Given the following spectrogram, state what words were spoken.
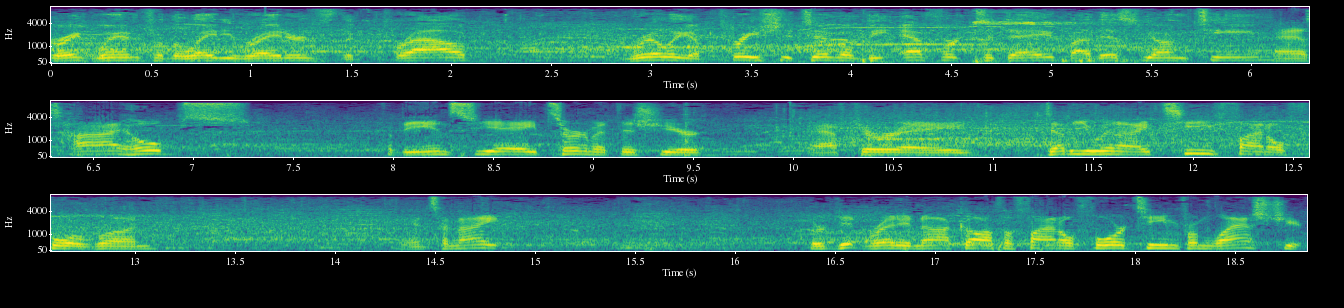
Great win for the Lady Raiders. The crowd really appreciative of the effort today by this young team. Has high hopes for the NCAA tournament this year after a WNIT Final Four run. And tonight, they're getting ready to knock off a Final Four team from last year.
